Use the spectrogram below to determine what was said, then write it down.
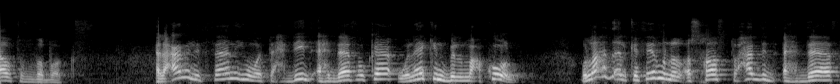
out of the box. العامل الثاني هو تحديد أهدافك ولكن بالمعقول. ولاحظ الكثير من الأشخاص تحدد أهداف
